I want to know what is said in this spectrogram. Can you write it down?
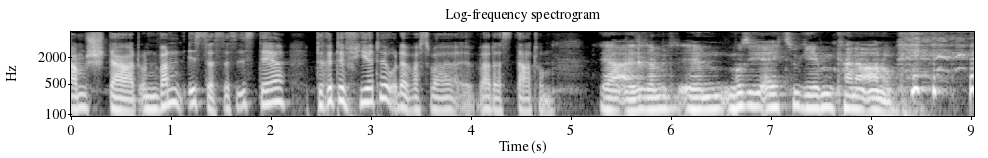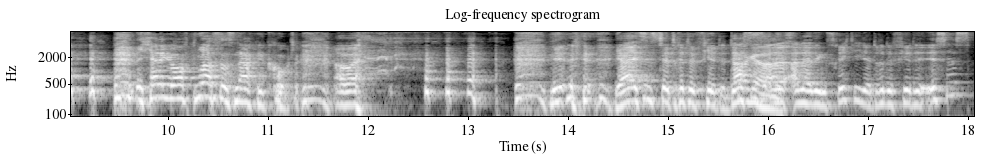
am Start? Und wann ist das? Das ist der dritte, vierte oder was war, war das Datum? Ja, also damit ähm, muss ich ehrlich zugeben, keine Ahnung. ich hatte gehofft, du hast das nachgeguckt, aber nee, ja, es ist der dritte, vierte. Das ist all, allerdings richtig. Der dritte, vierte ist es.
